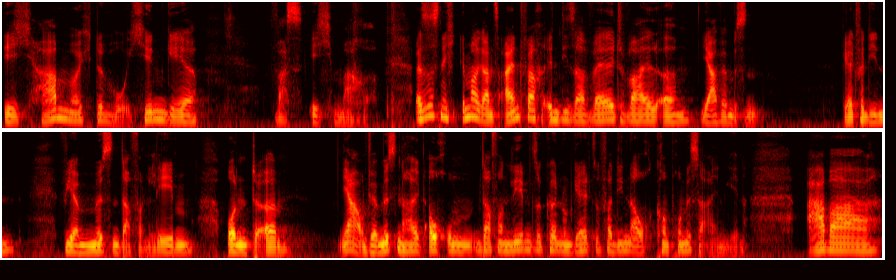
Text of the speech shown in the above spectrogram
ich haben möchte, wo ich hingehe, was ich mache. Es ist nicht immer ganz einfach in dieser Welt, weil ähm, ja, wir müssen Geld verdienen, wir müssen davon leben und ähm, ja, und wir müssen halt auch, um davon leben zu können und Geld zu verdienen, auch Kompromisse eingehen. Aber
